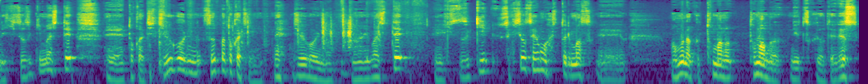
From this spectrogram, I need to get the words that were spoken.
に引き続きまして、えー、十勝10号にスーパー十勝にね10号になりまして、えー引き続き関所線を走っております。えーまもなくトマのトマムに着く予定です。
